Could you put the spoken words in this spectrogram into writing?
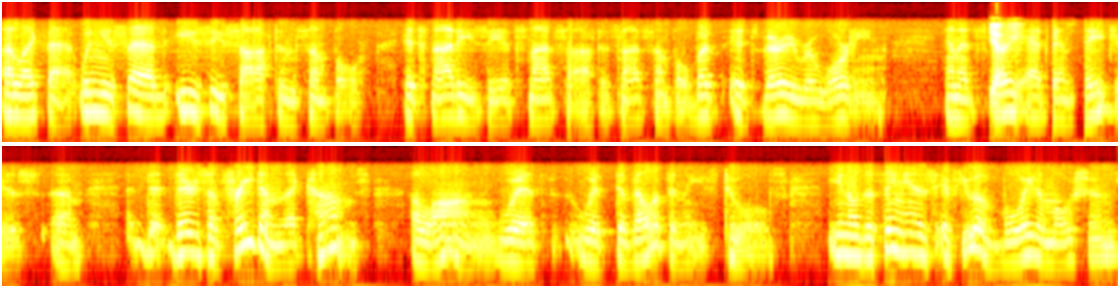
I like that. When you said easy, soft, and simple, it's not easy, it's not soft, it's not simple, but it's very rewarding and it's yes. very advantageous. Um, th- there's a freedom that comes along with with developing these tools. You know, the thing is, if you avoid emotions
